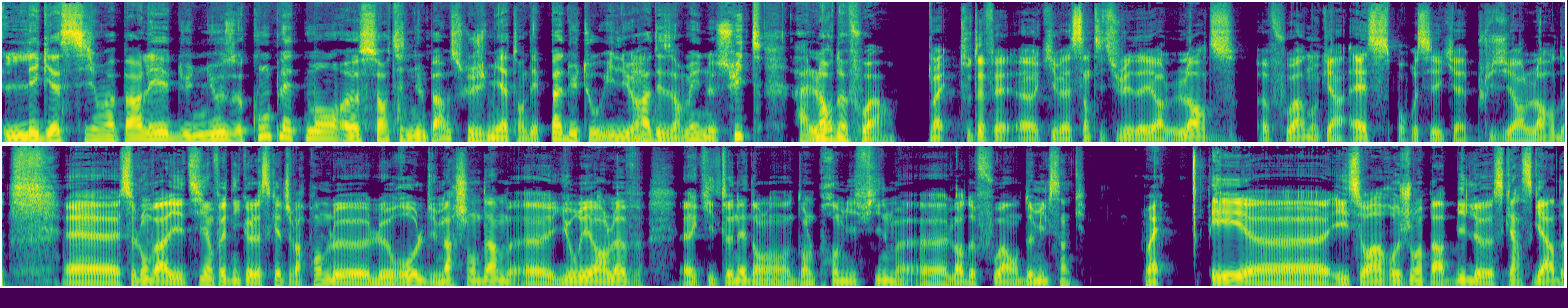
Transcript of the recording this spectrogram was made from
Legacy. On va parler d'une news complètement euh, sortie de nulle part parce que je m'y attendais pas du tout. Il y aura désormais une suite à Lord of War. Ouais, tout à fait, euh, qui va s'intituler d'ailleurs Lords of War, donc un S pour préciser qu'il y a plusieurs lords. Euh, selon Variety, en fait, Nicolas Cage va reprendre le, le rôle du marchand d'armes euh, Yuri Orlov euh, qu'il tenait dans, dans le premier film euh, Lord of War en 2005. Ouais. Et, euh, et il sera rejoint par Bill Skarsgård,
